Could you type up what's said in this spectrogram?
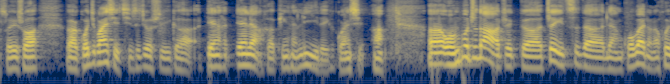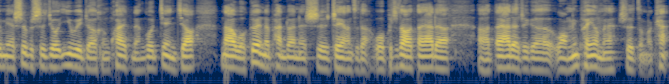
所以说，呃，国际关系其实就是一个掂掂量和平衡利益的一个关系啊。呃，我们不知道这个这一次的两国外长的会面是不是就意味着很快能够建交？那我个人的判断呢是这样子的，我不知道大家的啊，大家的这个网民朋友们是怎么看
